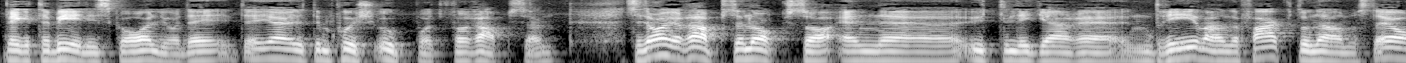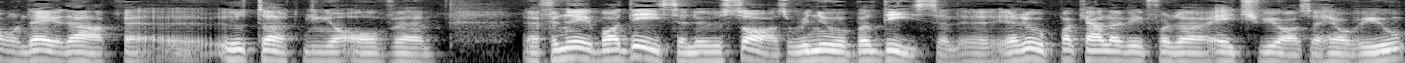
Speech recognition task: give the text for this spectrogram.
vegetabiliska oljor. Det, det gör en liten push uppåt för rapsen. Sen har ju rapsen också en uh, ytterligare en drivande faktor närmaste åren. Det är ju det här uh, utökningen av uh, förnybar diesel i USA, alltså renewable diesel. I Europa kallar vi för det HVO, alltså HVO.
